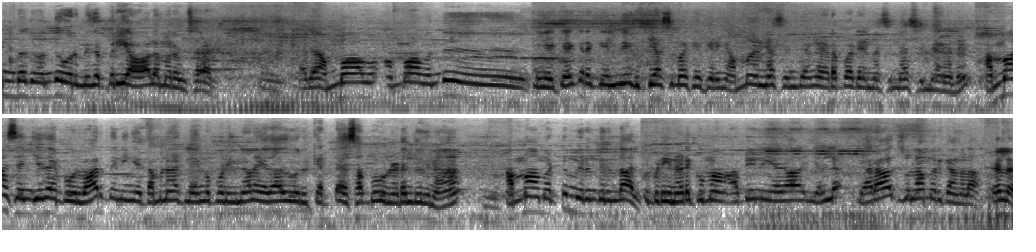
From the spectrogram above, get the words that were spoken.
என்பது வந்து ஒரு மிகப்பெரிய ஆலமரம் சார். அது அம்மாவும் அம்மா வந்து நீங்கள் கேட்குற கேள்வியே வித்தியாசமாக கேட்குறீங்க அம்மா என்ன செஞ்சாங்க எடப்பாடி என்ன என்ன செஞ்சாங்கன்னு. அம்மா செஞ்சுதான் இப்போ ஒரு வார்த்தை நீங்கள் தமிழ்நாட்டில் எங்கே போனீங்கனாலும் ஏதாவது ஒரு கெட்ட சம்பவம் நடந்ததுன்னா அம்மா மட்டும் இருந்திருந்தால் இப்படி நடக்குமா அப்படின்னு ஏதாவது எல்லா யாராவது சொல்லாமல் இருக்காங்களா? இல்லை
